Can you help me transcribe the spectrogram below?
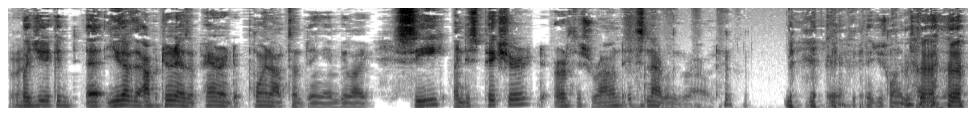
Right. But you can, uh, you have the opportunity as a parent to point out something and be like, "See, in this picture, the Earth is round. It's not really round." Yeah, they just want to tell you that.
